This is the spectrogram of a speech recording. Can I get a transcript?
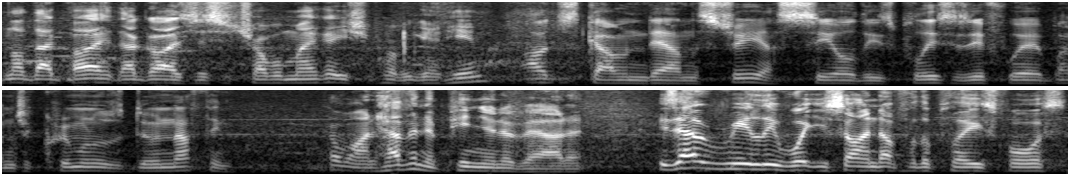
not that guy. That guy's just a troublemaker. You should probably get him. I was just going down the street. I see all these police as if we're a bunch of criminals doing nothing. Come on, have an opinion about it. Is that really what you signed up for the police force?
